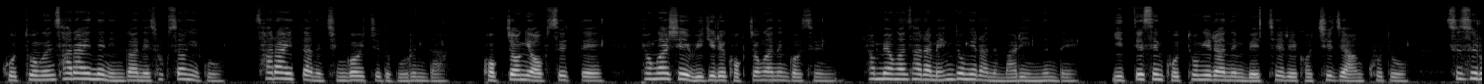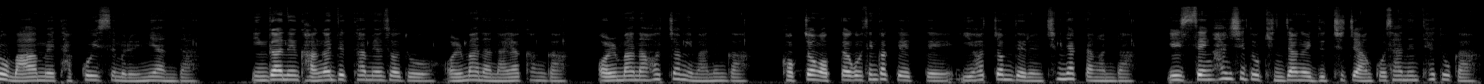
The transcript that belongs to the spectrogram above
고통은 살아있는 인간의 속성이고 살아있다는 증거일지도 모른다. 걱정이 없을 때 평화시의 위기를 걱정하는 것은 현명한 사람의 행동이라는 말이 있는데 이 뜻은 고통이라는 매체를 거치지 않고도 스스로 마음을 닫고 있음을 의미한다. 인간은 강한 듯 하면서도 얼마나 나약한가, 얼마나 허점이 많은가. 걱정 없다고 생각될 때 이 허점들은 침략당한다. 일생 한시도 긴장을 늦추지 않고 사는 태도가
